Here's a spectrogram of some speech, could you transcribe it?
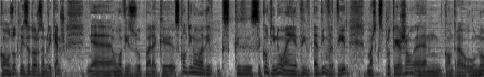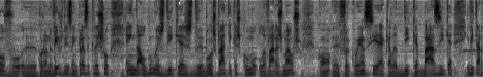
com os utilizadores americanos, eh, um aviso para que se continuem a, que se continuem a divertir, mas que se protejam eh, contra o novo eh, coronavírus vírus, diz a empresa, que deixou ainda algumas dicas de boas práticas, como lavar as mãos com eh, frequência, aquela dica básica, evitar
